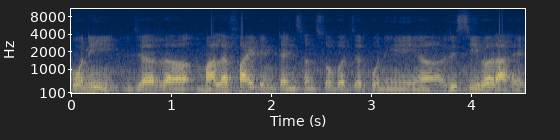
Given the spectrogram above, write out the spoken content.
कोणी जर मालफाईड इंटेन्शनसोबत जर कोणी रिसिव्हर आहे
